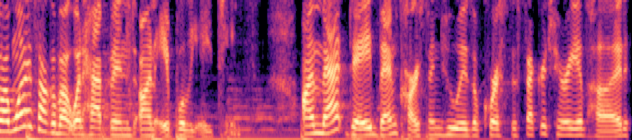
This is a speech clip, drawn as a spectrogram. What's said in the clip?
So I want to talk about what happened on April the 18th. On that day, Ben Carson, who is, of course, the Secretary of HUD,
